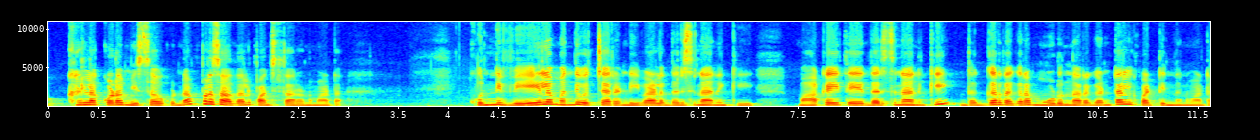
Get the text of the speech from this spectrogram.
ఒక్కళ్ళకు కూడా మిస్ అవ్వకుండా ప్రసాదాలు పంచుతారనమాట కొన్ని వేల మంది వచ్చారండి ఇవాళ దర్శనానికి. మాకైతే దర్శనానికి దగ్గర దగ్గర మూడున్నర గంటలకు పట్టిందనమాట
